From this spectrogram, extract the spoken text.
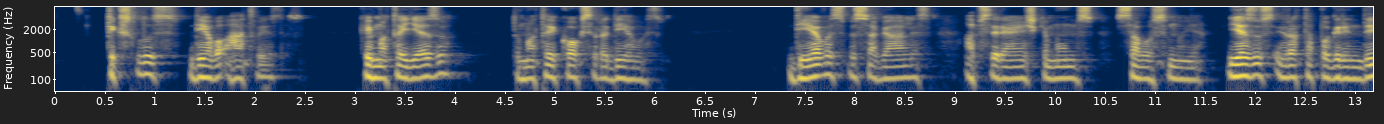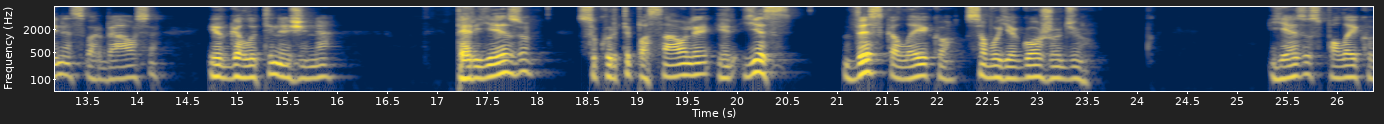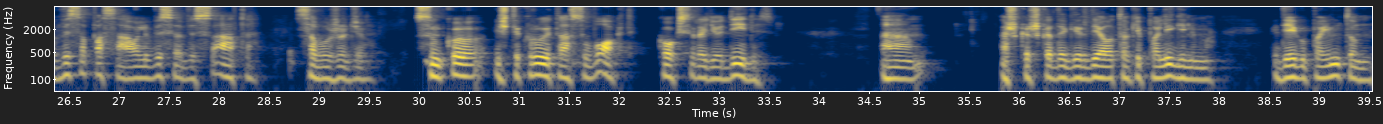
tikslus Dievo atvaizdas. Kai matai Jėzų, tu matai, koks yra Dievas. Dievas visagalis apsireiškia mums savo sunuje. Jėzus yra ta pagrindinė, svarbiausia ir galutinė žinia. Per Jėzų sukurti pasauliai ir Jis viską laiko savo jėgo žodžiu. Jėzus palaiko visą pasaulį, visą visatą savo žodžiu. Sunku iš tikrųjų tą suvokti, koks yra jo dydis. Aš kažkada girdėjau tokį palyginimą, kad jeigu paimtum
